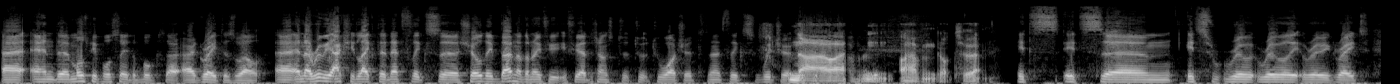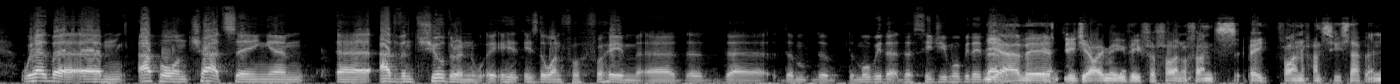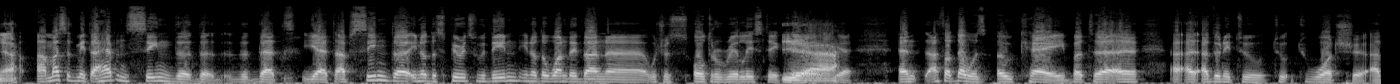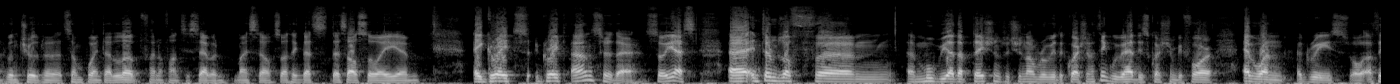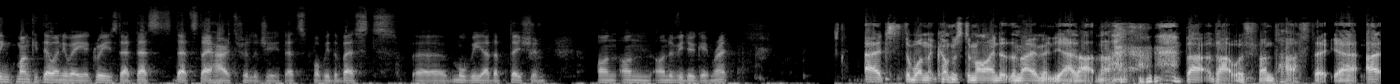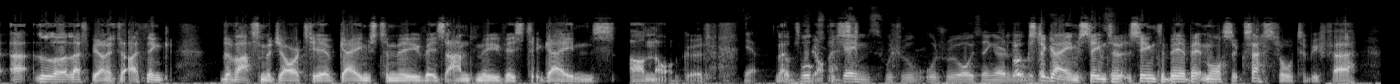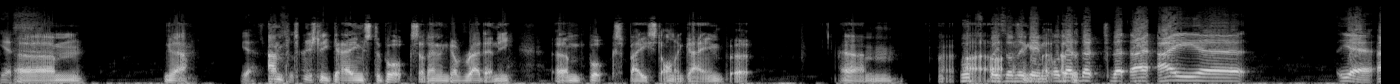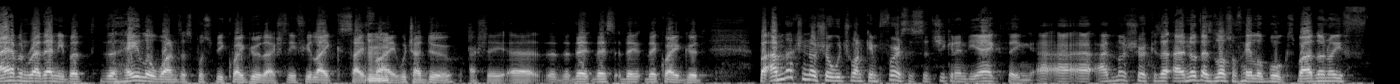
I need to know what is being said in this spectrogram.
uh, and uh, most people say the books are, are great as well. Uh, and I really actually like the Netflix uh, show they've done. I don't know if you if you had the chance to, to, to watch it. Netflix Witcher. No, Witcher. I haven't. I haven't got to it. It's it's um, it's really really really great. We had uh, um, Apple on chat saying um, uh, Advent Children is, the one for for him. Uh, the, the the the the movie, the the CG movie they done. Yeah, the yeah. CGI movie for Final Fantasy Final Fantasy Seven. Yeah, I must admit I haven't seen the, the, the, that yet. I've seen the you know the Spirits Within, you know the one they done, uh, which was ultra realistic. uh, Yeah. yeah. And I thought that was okay, but uh, I, I do need to to to watch uh, Advent Children at some point. I love Final Fantasy VII myself, so I think that's that's also a um, a great great answer there. So yes, uh, in terms of um, uh, movie adaptations, which is not really the question. I think we had this question before. Everyone agrees, or I think Monkey Tail anyway agrees that that's that's Die Hard trilogy. That's probably the best uh, movie adaptation on, on on the video game, right? It's the one that comes to mind at the moment. Yeah, that that that, that was fantastic. Yeah, I, I, let's be honest. I think the vast majority of games to movies and movies to games are not good. Yeah, Let's but books to games, which we, which we were always saying earlier. Books to games seem to seem to be a bit more successful. To be fair, Yes. um, yeah, yes. and absolutely. potentially games to books. I don't think I've read any um, books based on a game, but um, books based on the game. Oh, that, that, that, I, I uh, yeah, I haven't read any, but the Halo ones are supposed to be quite good actually. If you like sci-fi, which I do actually, uh, they, they, they, they're quite good. But I'm actually not sure which one came first. It's the chicken and the egg thing. I, I, I- I'm not sure because I, I know there's lots of Halo books, but I don't know if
